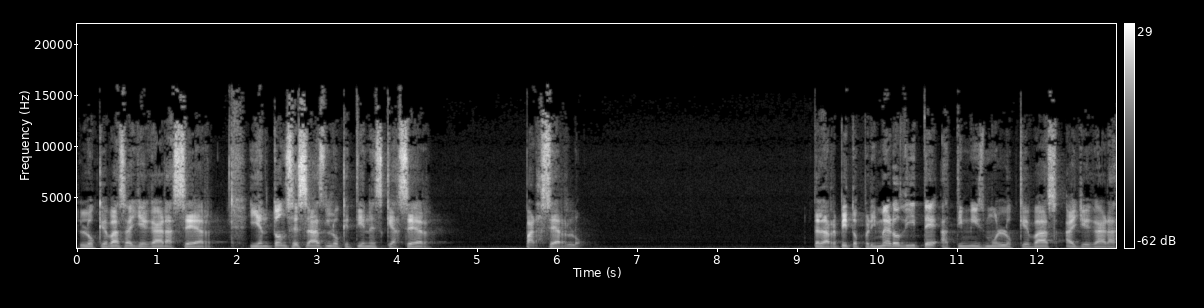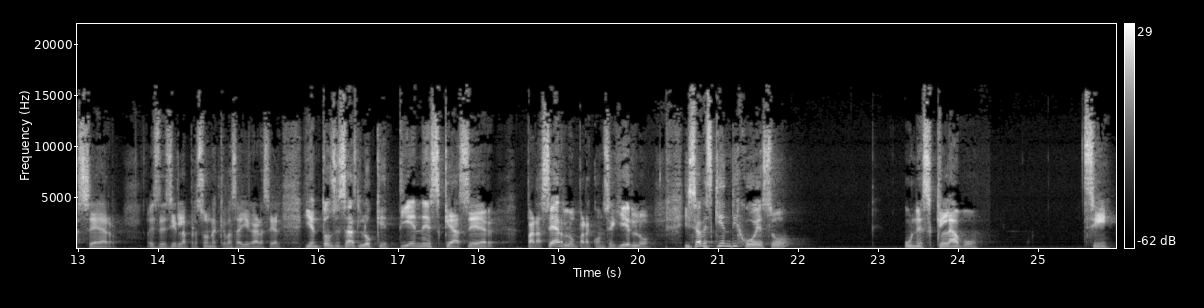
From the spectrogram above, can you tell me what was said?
lo que vas a llegar a ser y entonces haz lo que tienes que hacer para hacerlo. Te la repito, primero dite a ti mismo lo que vas a llegar a ser, es decir, la persona que vas a llegar a ser, y entonces haz lo que tienes que hacer para hacerlo, para conseguirlo. ¿Y sabes quién dijo eso? Un esclavo. Sí,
